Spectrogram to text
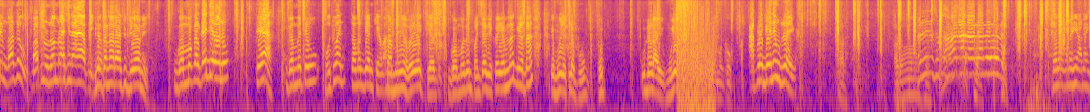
એમ ના જવું. બાપનું નામ રાખીને આયા આપણી. બે જણા રાખ્યું બે નહીં ગમો કાલ કહી દેવાનું. કે ગમે તેવું હોતું હોય ને તો અમને બેન કહેવા. તમે હવે ગોમોદન પંચાયત એક એમ ના કહેતા કે હું એકલો ભૂત ભૂત ઉડડાયું. હું એક એમ કહું. આપણે બેને ઉડડાયું. ચાલો ના ના નહીં આ નહીં.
